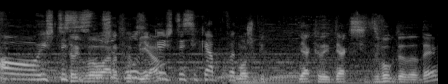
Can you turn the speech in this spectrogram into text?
О, и ще си Тръгва Лара слушат музика и ще си капват. Може би някъде някакси звук да даде.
